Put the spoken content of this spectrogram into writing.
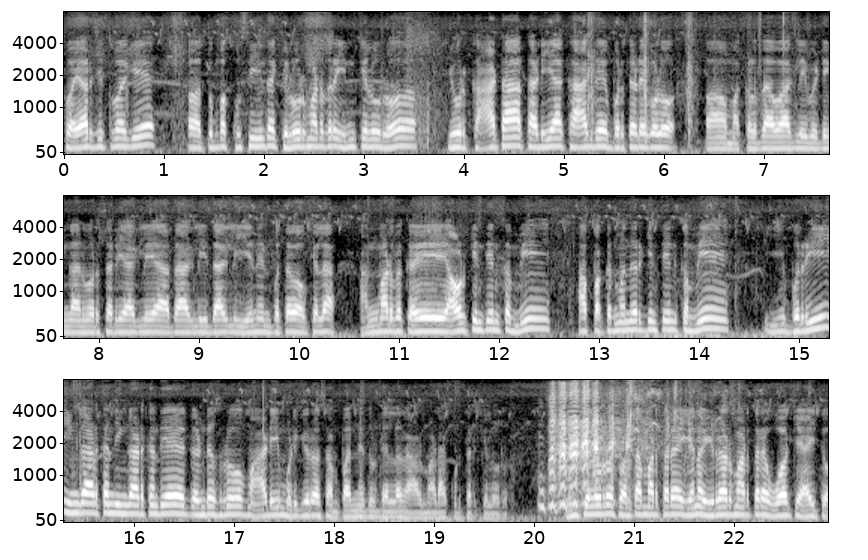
ಸ್ವಯಾರ್ಜಿತವಾಗಿ ತುಂಬ ಖುಷಿಯಿಂದ ಕೆಲವ್ರು ಮಾಡಿದ್ರೆ ಇನ್ನು ಕೆಲವರು. ಇವ್ರ ಕಾಟ ತಡಿಯೋಕ್ಕಾಗದೆ ಬರ್ತಡೆಗಳು. ಮಕ್ಕಳದಾವಾಗಲಿ ವೆಡ್ಡಿಂಗ್ ಆನಿವರ್ಸರಿ ಆಗಲಿ ಅದಾಗಲಿ ಇದಾಗಲಿ ಏನೇನು ಬರ್ತಾವೆ ಅವಕ್ಕೆಲ್ಲ ಹಂಗೆ ಮಾಡ್ಬೇಕು. ಏ ಅವಳಕ್ಕಿಂತ ಏನು ಕಮ್ಮಿ? ಆ ಪಕ್ಕದ ಮನೆಯವ್ರಿಗಿಂತ ಏನು ಕಮ್ಮಿ? ಈ ಬರೀ ಹಿಂಗಾಡ್ಕಂದು ಆಡ್ಕೊಂಡು ಹಿಂಗೆ ಆಡ್ಕೊಂಡೆ ಗಂಡಸರು ಮಾಡಿ ಮಡಗಿರೋ ಸಂಪಾದನೆ ದುಡ್ಡೆಲ್ಲ ನಾಳೆ ಮಾಡಾಕ್ ಕೊಡ್ತಾರೆ ಕೆಲವರು. ಕೆಲವರು ಸ್ವಂತ ಮಾಡ್ತಾರೆ, ಏನೋ ಇರೋರು ಮಾಡ್ತಾರೆ, ಓಕೆ ಆಯಿತು.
